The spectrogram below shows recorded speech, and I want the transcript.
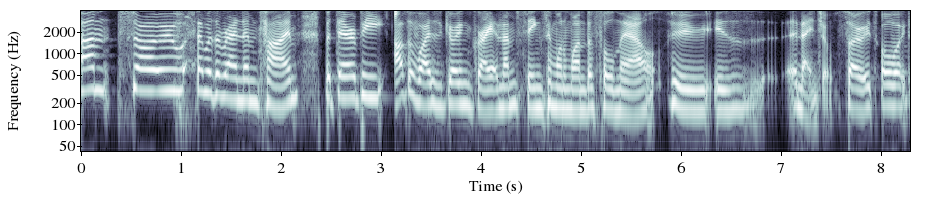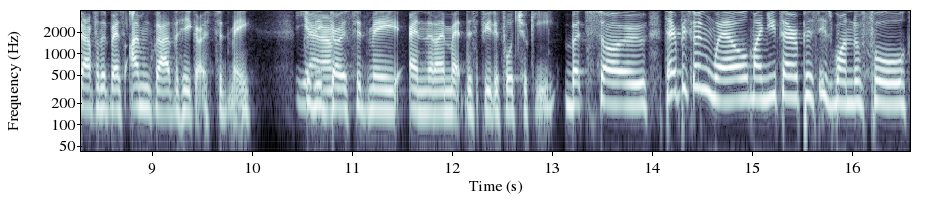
um, so that was a random time, but therapy otherwise is going great, and I'm seeing someone wonderful now who is an angel. So it's all worked out for the best. I'm glad that he ghosted me. Because Yeah. he ghosted me and then I met this beautiful Chucky. But so therapy's going well. My new therapist is wonderful.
